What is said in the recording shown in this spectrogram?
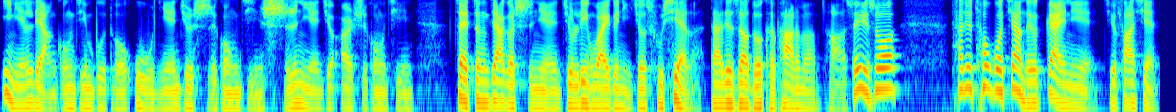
一年两公斤不多，五年就十公斤，十年就二十公斤，再增加个十年，就另外一个你就出现了，大家就知道多可怕了吗？好，所以说他就透过这样的一个概念，就发现，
